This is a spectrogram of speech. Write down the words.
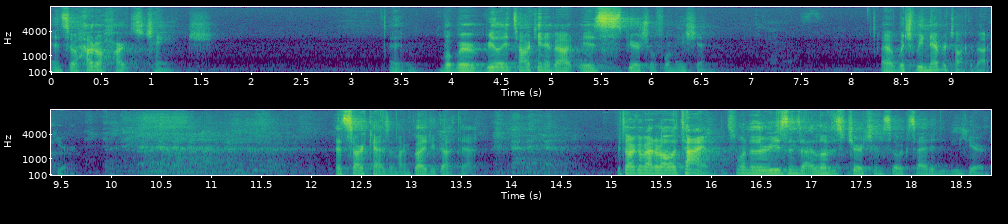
And so, how do hearts change? What we're really talking about is spiritual formation, uh, which we never talk about here. That's sarcasm. I'm glad you got that. We talk about it all the time. It's one of the reasons I love this church I'm so excited to be here.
